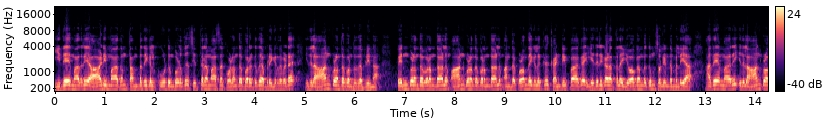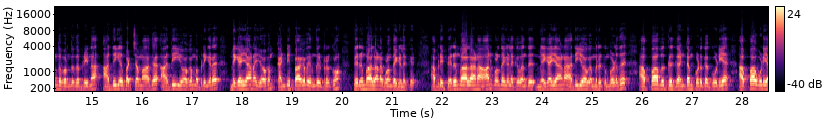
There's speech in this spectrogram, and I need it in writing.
இதே மாதிரி ஆடி மாதம் தம்பதிகள் கூடும் பொழுது சித்திரை மாதம் குழந்தை பிறக்குது அப்படிங்கிறத விட இதில் ஆண் குழந்தை பிறந்தது அப்படின்னா பெண் குழந்தை பிறந்தாலும் ஆண் குழந்தை பிறந்தாலும் அந்த குழந்தைகளுக்கு கண்டிப்பாக எதிர்காலத்தில் யோகம் இருக்குன்னு சொல்லியிருந்தோம் இல்லையா? அதே மாதிரி இதில் ஆண் குழந்தை பிறந்தது அப்படின்னா அதிகபட்சமாக அதி யோகம் அப்படிங்கிற மிகையான யோகம் கண்டிப்பாகவே இருந்துகிட்டு இருக்கும் பெரும்பாலான குழந்தைகளுக்கு. அப்படி பெரும்பாலான ஆண் குழந்தைகளுக்கு வந்து மிகையான அதியோகம் இருக்கும் பொழுது அப்பாவுக்கு கண்டம் கொடுக்கக்கூடிய அப்பாவுடைய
